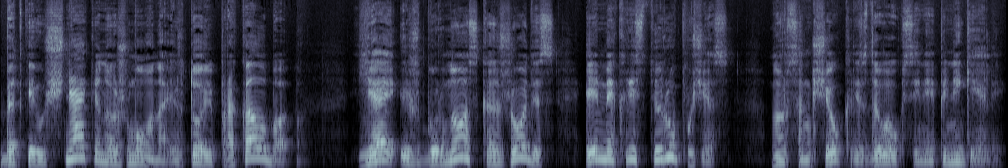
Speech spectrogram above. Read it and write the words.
bet kai užšnekino žmoną ir toji prakalbo, jai iš burnos kas žodis ėmė kristi rūpužės, nors anksčiau krisdavo auksiniai pinigėliai.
